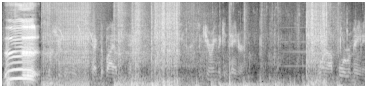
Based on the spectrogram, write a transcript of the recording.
Protect the bio container. Securing the container. One OPFOR remaining.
